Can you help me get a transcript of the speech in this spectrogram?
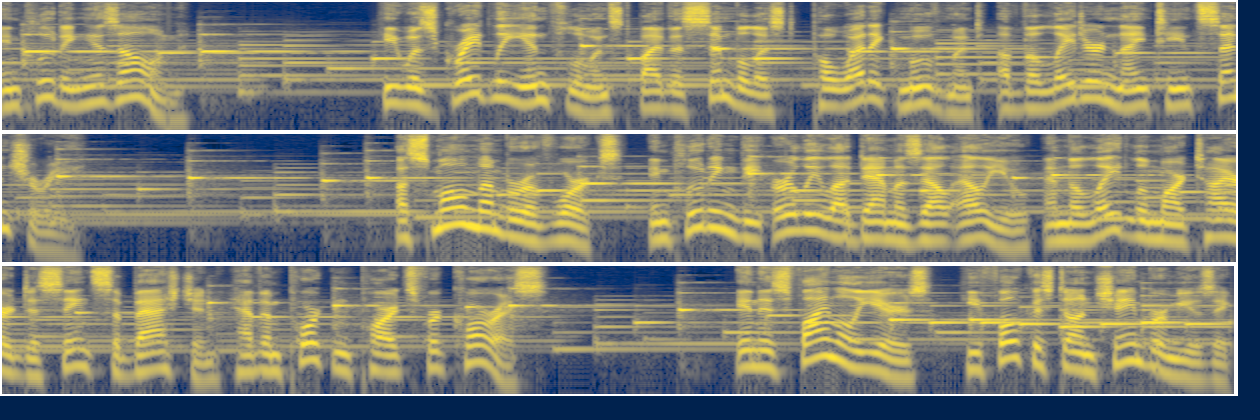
including his own. He was greatly influenced by the symbolist, poetic movement of the later 19th century. A small number of works, including the early La Demoiselle Elue and the late Le Martyr de Saint Sebastian, have important parts for chorus. In his final years, he focused on chamber music,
